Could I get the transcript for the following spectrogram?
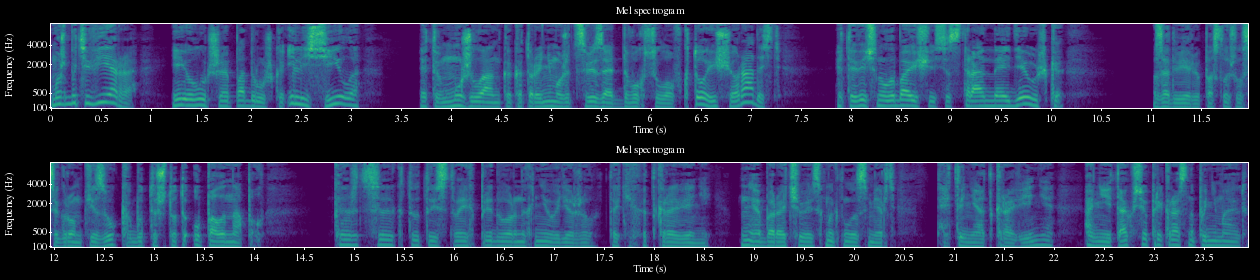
Может быть, вера, ее лучшая подружка, или сила — это мужланка, которая не может связать двух слов. Кто еще? Радость? Это вечно улыбающаяся странная девушка. За дверью послышался громкий звук, как будто что-то упало на пол. Кажется, кто-то из твоих придворных не выдержал таких откровений. Не оборачиваясь, хмыкнула смерть. Это не откровение. Они и так все прекрасно понимают.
